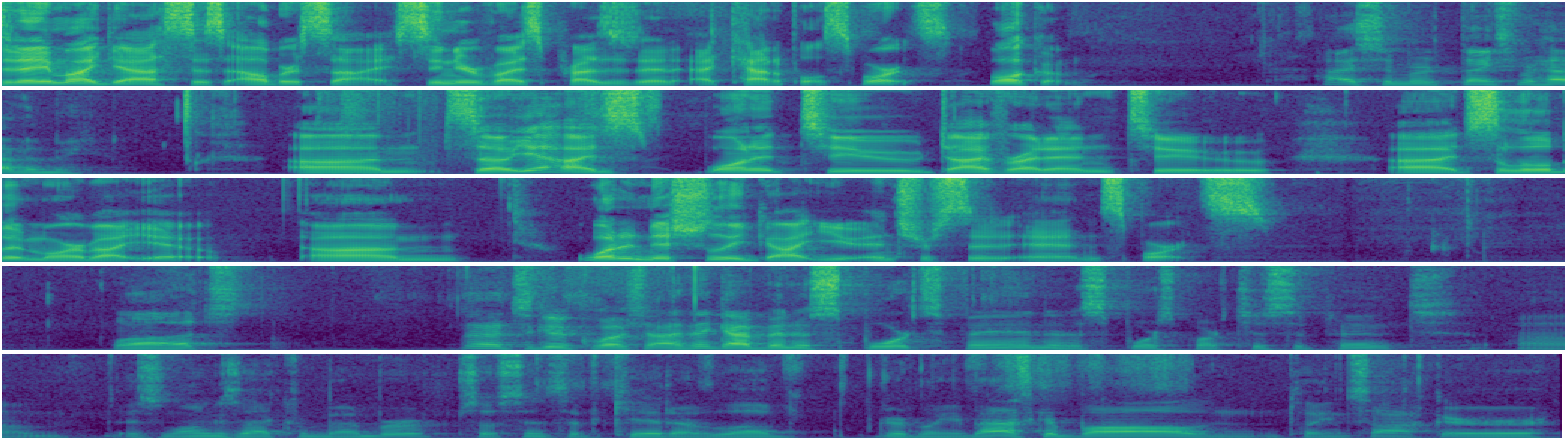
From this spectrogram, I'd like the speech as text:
Today, my guest is Albert Tsai, Senior Vice President at Catapult Sports. Welcome. Hi, Simmer. Thanks for having me. Um, so, yeah, I just wanted to dive right into uh, just a little bit more about you. Um, what initially got you interested in sports? Well, that's that's a good question. I think I've been a sports fan and a sports participant um, as long as I can remember. So since a kid, I've loved dribbling basketball and playing soccer.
